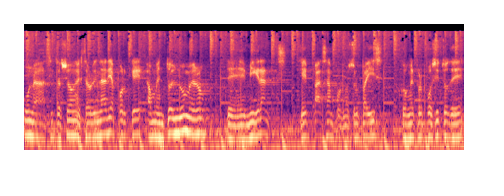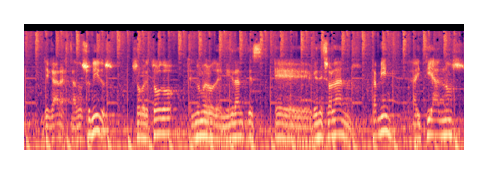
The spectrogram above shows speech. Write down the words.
una situación extraordinaria porque aumentó el número de migrantes que pasan por nuestro país con el propósito de llegar a Estados Unidos, sobre todo el número de migrantes eh, venezolanos. También haitianos,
